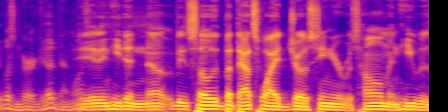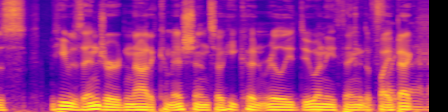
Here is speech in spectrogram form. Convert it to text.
He wasn't very good then, was he? and he didn't know so but that's why joe senior was home and he was he was injured and out of commission so he couldn't really do anything to fight, fight back back.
